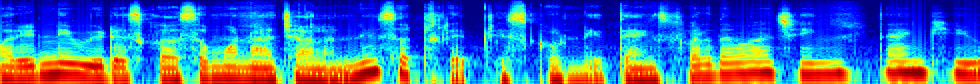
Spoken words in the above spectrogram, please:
మరిన్ని వీడియోస్ కోసం నా ఛానల్ని సబ్స్క్రైబ్ చేసుకోండి. Thanks for the watching thank you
